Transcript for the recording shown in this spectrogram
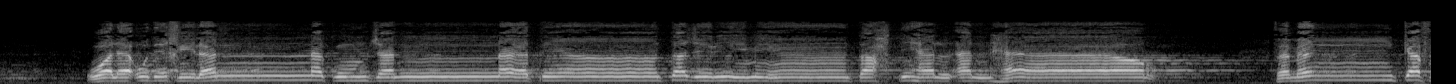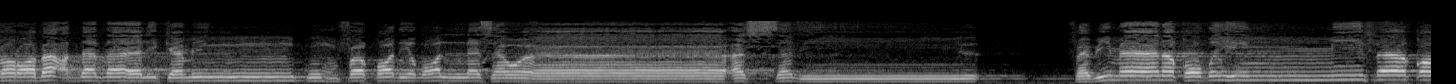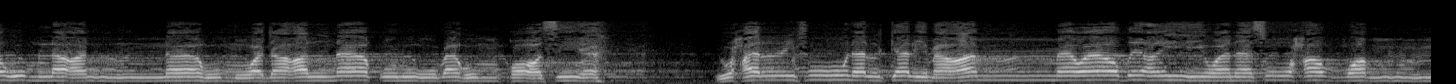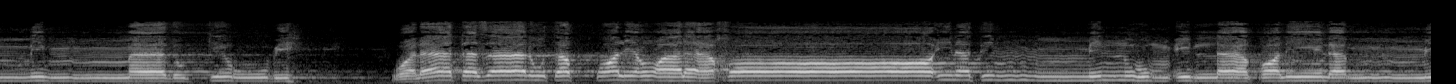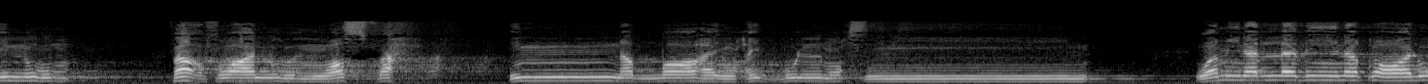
وَلَأُدْخِلَنَّكُمْ جَنَّاتٍ تَجْرِي مِن تَحْتِهَا الْأَنْهَارُ ۚ. فَمَن كَفَرَ بَعْدَ ذَٰلِكَ مِنكُمْ فَقَدْ ضَلَّ سَوَاءَ السَّبِيلِ. فَبِمَا نَقْضِهِم مِّيثَاقَهُمْ لَعَنَّاهُمْ وَجَعَلْنَا قُلُوبَهُمْ قَاسِيَةً ۖ. يُحَرِّفُونَ الْكَلِمَ عَن مَّوَاضِعِهِ وَنَسُوا حَظًّا مِّمَّا ذُكِّرُوا بِهِ ۚ. وَلَا تَزَالُ تَطَّلِعُ عَلَىٰ خَائِنَةٍ مِّنْهُمْ إِلَّا قَلِيلًا مِّنْهُمْ ۖ فَاعْفُ عَنْهُمْ وَاصْفَحْ إِنَّ اللَّهَ يُحِبُّ الْمُحْسِنِينَ وَمِنَ الَّذِينَ قَالُوا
